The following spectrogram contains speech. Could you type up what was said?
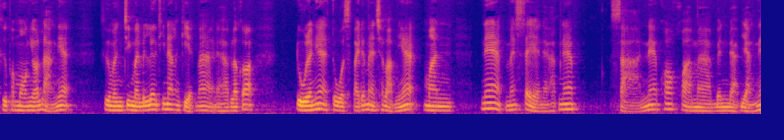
คือพอมองย้อนหลังเนี่ย คือมันจริงมันเป็นเรื่องที่น่ารังเกียจมากนะครับ แล้วก็ดูแล้วเนี่ยตัวสไปเดอร์แมนฉบับนี้มันแนบ message นะครับ แนบ สารแนบข้อความมาเป็นแบบอย่างแน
